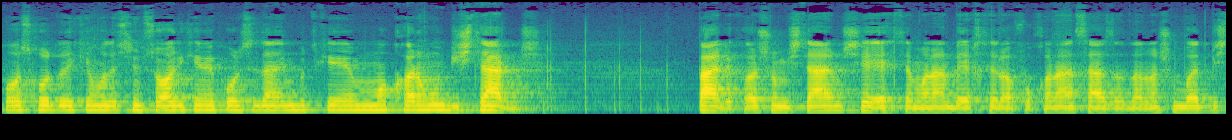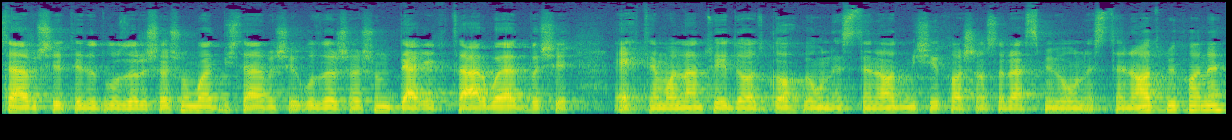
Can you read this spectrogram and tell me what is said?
بازخورده که ما داشتیم سوالی که میپرسیدن این بود که ما کارمون بیشتر میشه. بله کارشون بیشتر میشه. احتمالا به اختلاف بخورن سرزدناشون باید بیشتر بشه تعداد گزارشاشون باید بیشتر بشه گزارشاشون دقیق تر باید باشه. احتمالا توی دادگاه به اون استناد میشه کارشناس رسمی به اون استناد می‌کنه.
